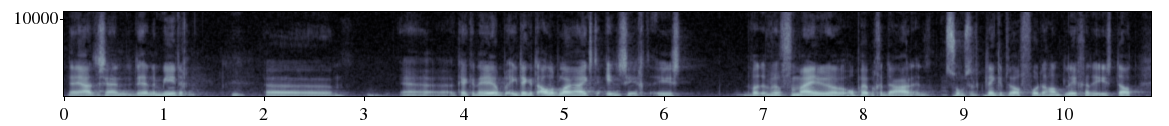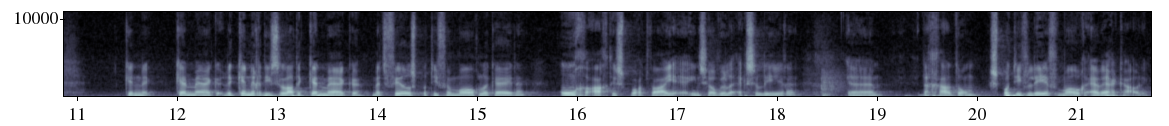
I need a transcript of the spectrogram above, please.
nou ja, er zijn, er zijn er meerdere. Hm. Ehm, eh, kijk, een heel, ik denk het allerbelangrijkste inzicht is. Wat we voor mij op hebben gedaan, en soms klinkt het wel voor de hand liggend, is dat kinder, kenmerken, de kinderen die ze laten kenmerken met veel sportieve mogelijkheden, ongeacht de sport waar je in zou willen excelleren, ehm, dan gaat het om sportief leervermogen en werkhouding.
